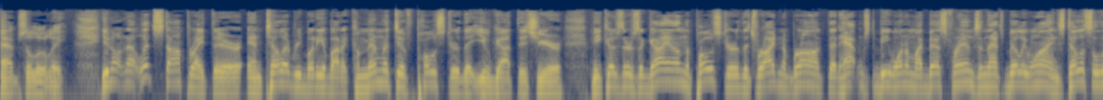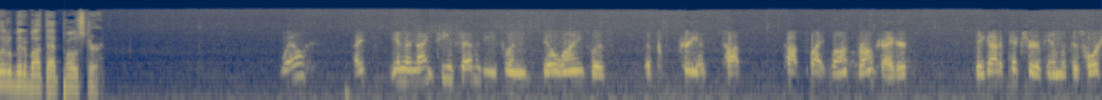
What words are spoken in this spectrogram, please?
Absolutely. You know, now let's stop right there and tell everybody about a commemorative poster that you've got this year because there's a guy on the poster that's riding a bronc that happens to be one of my best friends, and that's Billy Wines. Tell us a little bit about that poster. Well, I in the 1970s when Bill Wines was a pretty top top flight bronc, rider, they got a picture of him with his horse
